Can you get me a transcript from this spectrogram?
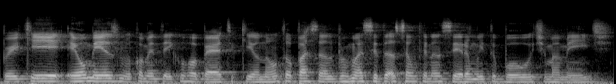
Porque eu mesmo comentei com o Roberto que eu não estou passando por uma situação financeira muito boa ultimamente.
